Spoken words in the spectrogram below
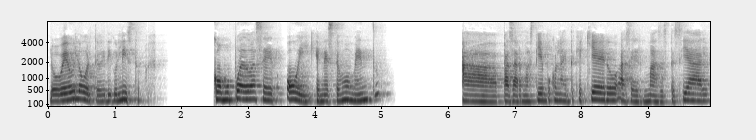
lo veo y lo volteo y digo, listo, ¿cómo puedo hacer hoy, en este momento, a pasar más tiempo con la gente que quiero, a ser más especial,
